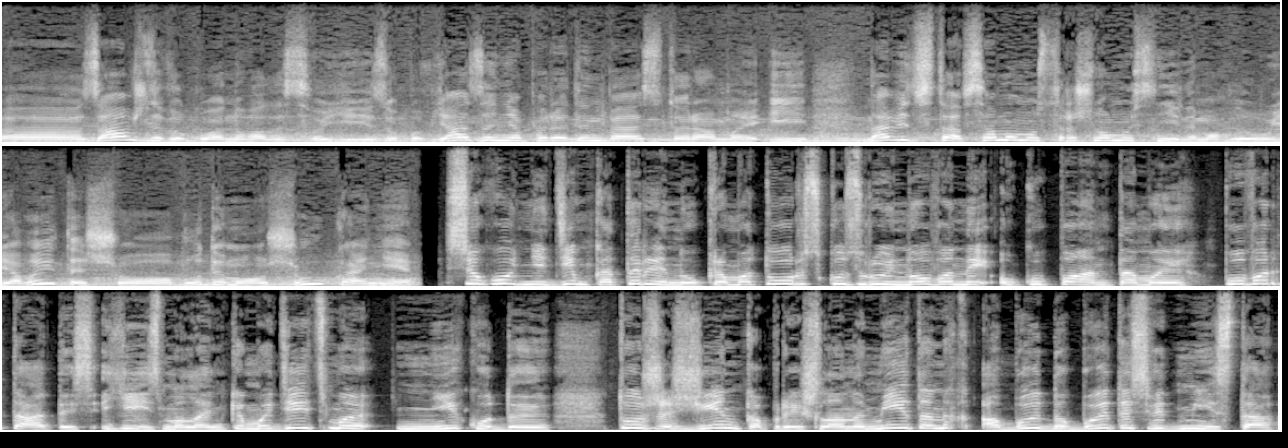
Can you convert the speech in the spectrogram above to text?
е, завжди виконували свої зобов'язання перед інвесторами, і навіть в самому страшному сні не могли уявити, що будемо ошукані. Сьогодні дім Катерини у Краматорську зруйнований окупантами. Повертатись їй з маленькими дітьми нікуди. Тож жінка прийшла на мітинг, аби добитись від міста,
